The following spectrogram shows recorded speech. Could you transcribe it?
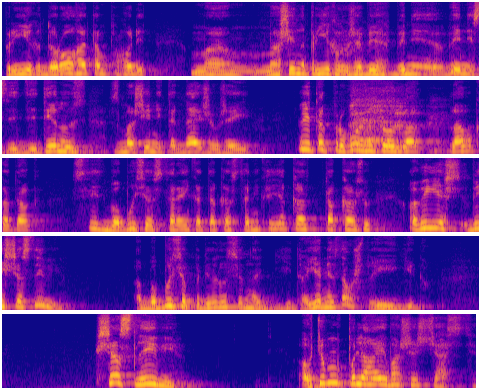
приїхала дорога, там проходить. Машина приїхала, вже ви- винесли дитину з, машини і так далі. Вже. Ну, я так проходжу, то лавка так, сидить бабуся старенька, така старенька, яка так кажу, а ви, є, ви щасливі? А бабуся подивилася на діда. Я не знав, що її діду. Щасливі. А в чому полягає ваше щастя?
